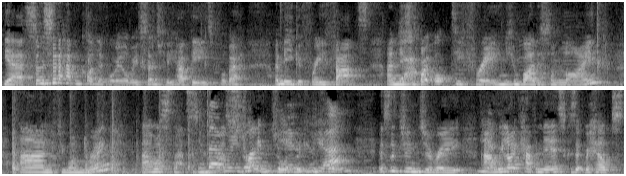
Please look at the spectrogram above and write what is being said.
Yeah, so instead of having cod liver oil, we essentially have these for the omega-3 fats, and this Yeah. is by Opti3, and you can buy this online. And if you're wondering, and what's that? Sim? Then That's we got strange looking thing. It's a gingery, Yeah. and we like having this because it helps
